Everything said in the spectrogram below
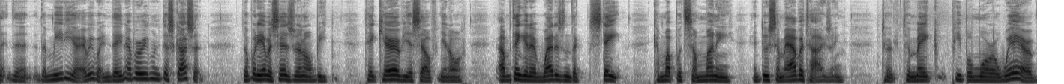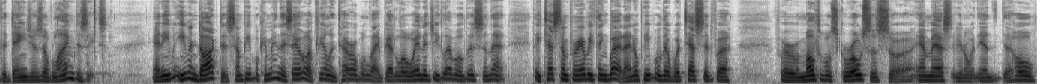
the, the the media, everybody, they never even discuss it. Nobody ever says, you know, be take care of yourself. You know, I'm thinking of why doesn't the state come up with some money and do some advertising to to make people more aware of the dangers of Lyme disease. And even even doctors, some people come in, they say, "Oh, I'm feeling terrible. I've got a low energy level, this and that." They test them for everything, but I know people that were tested for for multiple sclerosis or MS, you know, and the whole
